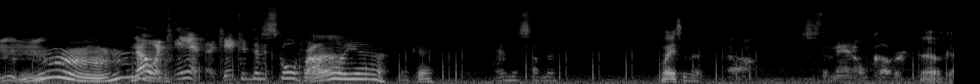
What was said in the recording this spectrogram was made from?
Mm. No, I can't. I can't get to the school problem. Oh yeah. Okay. I missed something. Why is it that? Oh, it's just a manhole cover. Oh, okay.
